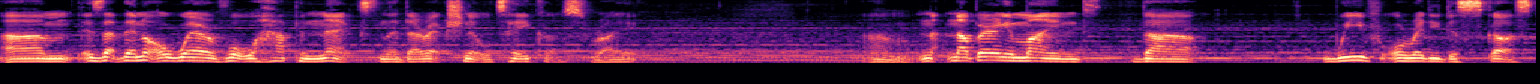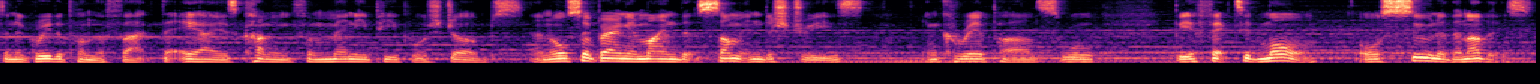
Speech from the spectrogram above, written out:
um, is that they're not aware of what will happen next and the direction it will take us, right? Um, now, bearing in mind that we've already discussed and agreed upon the fact that AI is coming for many people's jobs, and also bearing in mind that some industries and career paths will be affected more or sooner than others.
